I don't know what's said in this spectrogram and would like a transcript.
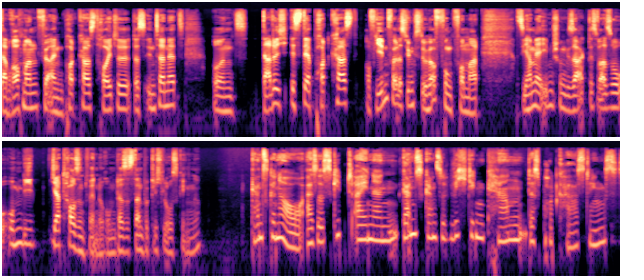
da braucht man für einen Podcast heute das Internet und dadurch ist der Podcast auf jeden Fall das jüngste Hörfunkformat. Sie haben ja eben schon gesagt, es war so um die Jahrtausendwende rum, dass es dann wirklich losging, ne? Ganz genau. Also es gibt einen ganz, ganz wichtigen Kern des Podcastings.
